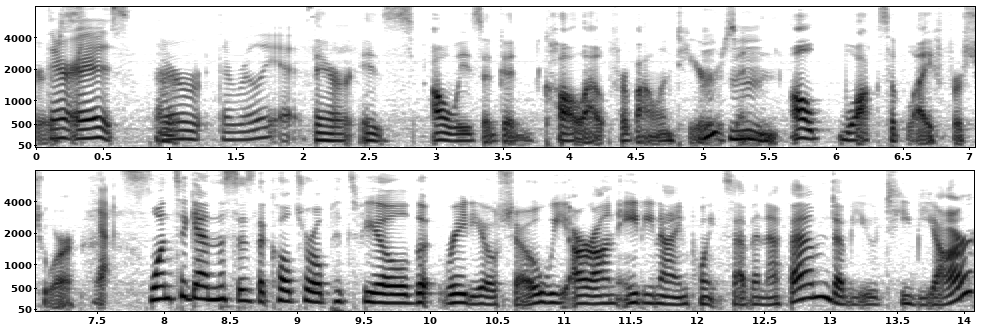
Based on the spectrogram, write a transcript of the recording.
there, there is. There, there really is. there is always a good call out for volunteers Mm-hmm. in all walks of life for sure. Yes. Once again, this is the Cultural Pittsfield radio show. We are on 89.7 FM, WTBR.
